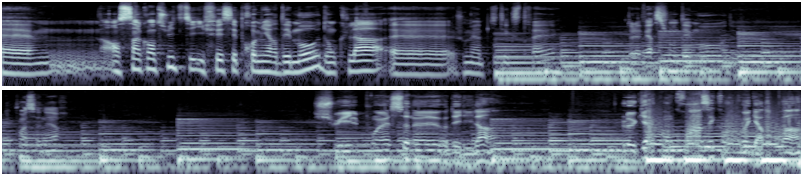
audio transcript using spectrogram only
Euh, en 58, il fait ses premières démos. Donc là, euh, je vous mets un petit extrait de la version démo de, du Poinçonneur. Je suis le poinçonneur des lilas, le gars qu'on croise et qu'on ne regarde pas.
